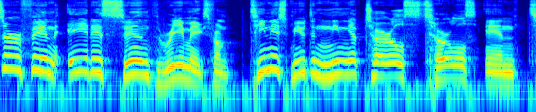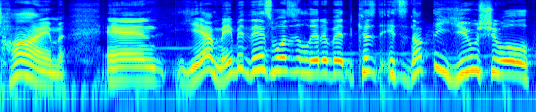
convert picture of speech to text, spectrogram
Surfing 80s Synth Remix from Teenage Mutant Ninja Turtles Turtles in Time. And yeah, maybe this was a little bit because it's not the usual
